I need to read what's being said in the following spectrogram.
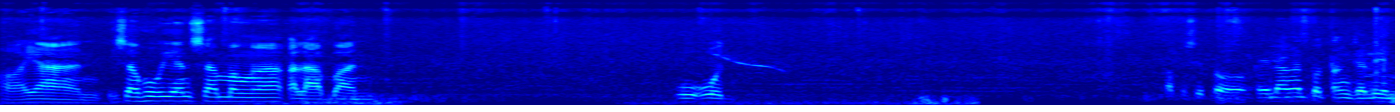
O, ayan. Isa ho yan sa mga kalaban. Uod. Tapos ito, kailangan to tanggalin.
